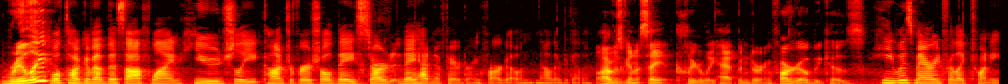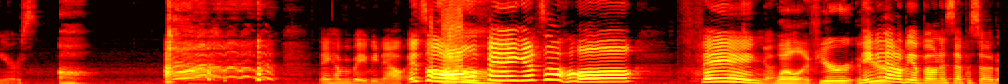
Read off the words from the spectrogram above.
Really? We'll talk about this offline. Hugely controversial. They started. They had an affair during Fargo, and now they're together. I was gonna say it clearly happened during Fargo because He was married for like twenty years. oh, They have a baby now. It's a whole Oh. thing. It's a whole thing. well, if you're if Maybe you're, that'll be a bonus episode,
